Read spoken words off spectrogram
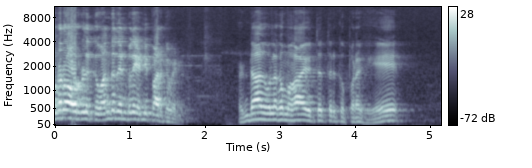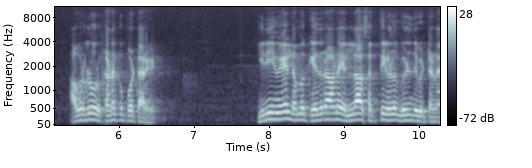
உணர்வு அவர்களுக்கு வந்தது என்பதை எண்ணி பார்க்க வேண்டும். ரெண்டாவது உலக மகா யுத்தத்திற்கு பிறகு அவர்கள் ஒரு கணக்கு போட்டார்கள். இனிமேல் நமக்கு எதிரான எல்லா சக்திகளும் வீழ்ந்து விட்டன.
